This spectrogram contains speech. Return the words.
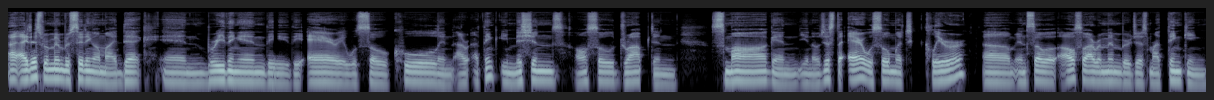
I, I just remember sitting on my deck and breathing in the the air. It was so cool, and I, I think emissions also dropped and smog and you know just the air was so much clearer um, and so also i remember just my thinking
